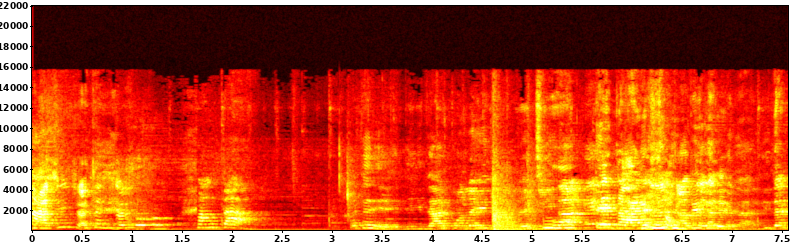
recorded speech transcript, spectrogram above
নাচিস রচন করে মাংতা ওটা রে, দিদার না। দিদার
